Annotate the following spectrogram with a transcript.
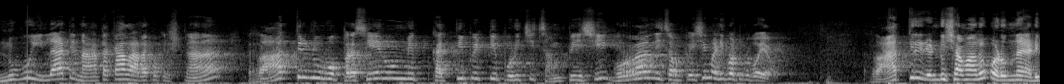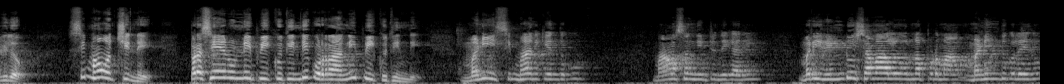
నువ్వు ఇలాంటి నాటకాలు ఆడకు కృష్ణ. రాత్రి నువ్వు ప్రసేనుణ్ణి కత్తి పెట్టి పొడిచి చంపేసి గుర్రాన్ని చంపేసి మణి పట్టుకుపోయావు. రాత్రి రెండు శవాలు పడున్నాయి అడవిలో. సింహం వచ్చింది. ప్రసేనుణ్ణి పీకుతింది గుర్రాన్ని పీకుతింది మణి సింహానికి ఎందుకు? మాంసం తింటుంది కానీ. మరి రెండు శవాలు ఉన్నప్పుడు మా మణి ఎందుకు లేదు?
